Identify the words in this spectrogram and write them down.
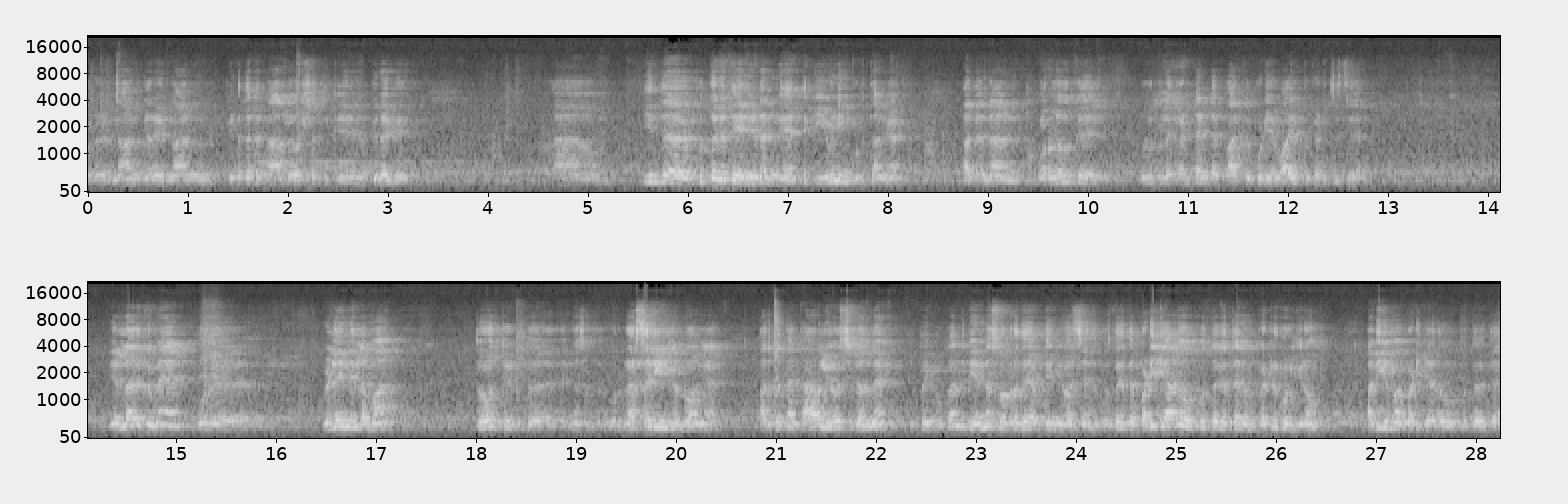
ஒரு நான்கு நான் கிட்டத்தட்ட நாலு வருஷத்துக்கு பிறகு. இந்த புத்தகத்தை என்னிடம் நேற்றுக்கு ஈவினிங் கொடுத்தாங்க. அதை நான் ஓரளவுக்கு உள்ளுக்குள்ள கண்டென்ட்டை பார்க்கக்கூடிய வாய்ப்பு கிடைச்சிச்சு. எல்லாருக்குமே ஒரு விளைநிலமாக துவக்கு என்ன சொல்கிறது ஒரு நர்சரின்னு சொல்லுவாங்க. அதை பற்றி தான் காரில் யோசிச்சுட்டு வந்தேன். இப்போ இங்கே உட்காந்துட்டு என்ன சொல்கிறது அப்படின்னு யோசிச்சேன். அந்த புத்தகத்தை படிக்காத ஒரு புத்தகத்தை நம்ம பெற்றுக்கொள்கிறோம். அதிகமாக படிக்காத ஒரு புத்தகத்தை.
